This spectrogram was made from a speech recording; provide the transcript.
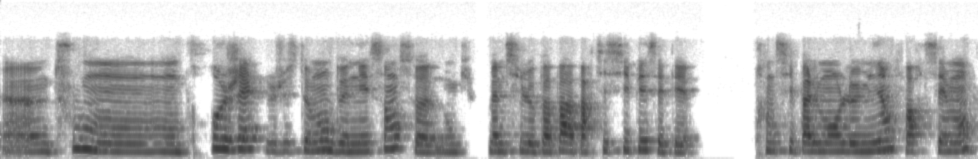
tout mon, mon, projet justement de naissance. Donc même si le papa a participé, c'était principalement le mien, forcément.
